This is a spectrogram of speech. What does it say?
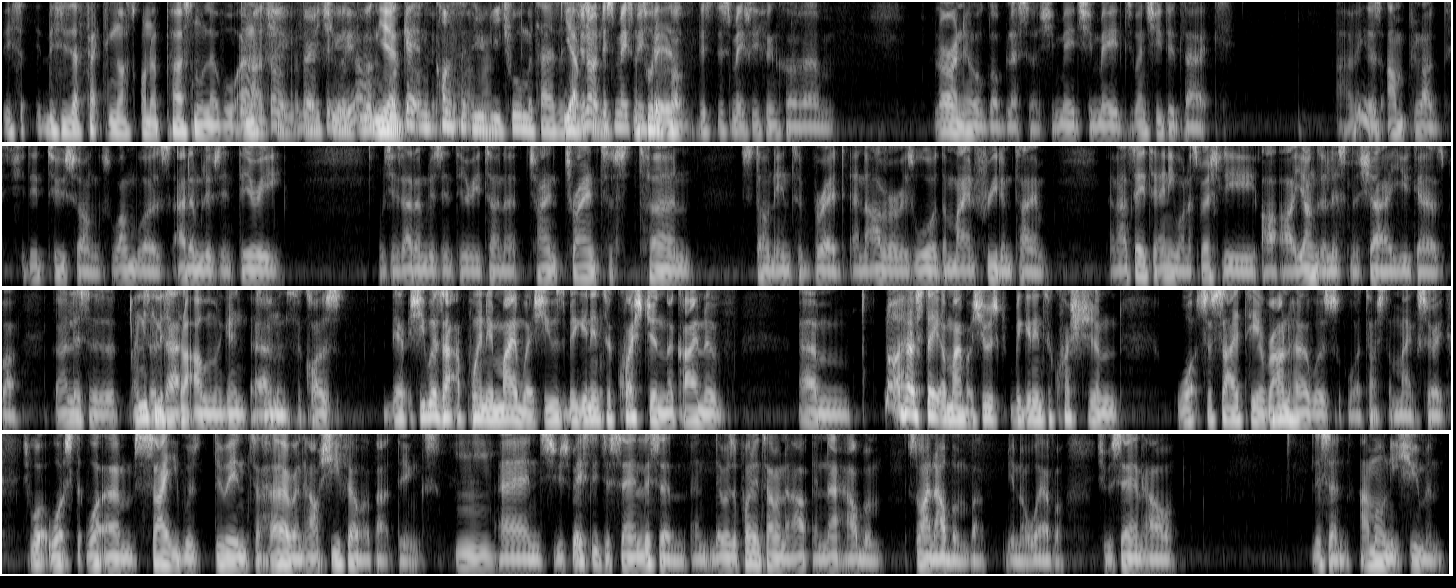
this this is affecting us on a personal level? And No, I don't- I don't Very think true. we are. We're, Yeah. we're getting constantly re-traumatized. Yeah. You know, this makes me That's what it think of this. This makes me think of um, Lauryn Hill. God bless her. She made. She made when she did like, I think it was unplugged. She did two songs. One was Adam Lives in Theory, which is Adam Lives in Theory, turn trying trying to turn stone into bread, and the other is War the Mind, Freedom Time. And I'd say to anyone, especially our, our younger listeners, shout out you guys, but go and listen to. I need to, listen to that album again. To um, because there, she was at a point in mind where she was beginning to question the kind of um, not her state of mind, but she was beginning to question what society around her was. Well, I touched the mic. Sorry. What what's the, what um society was doing to her and how she felt about things. And she was basically just saying, "Listen." And there was a point in time in, the, in that album. It's not an album, but you know, whatever. She was saying how, "Listen, I'm only human,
